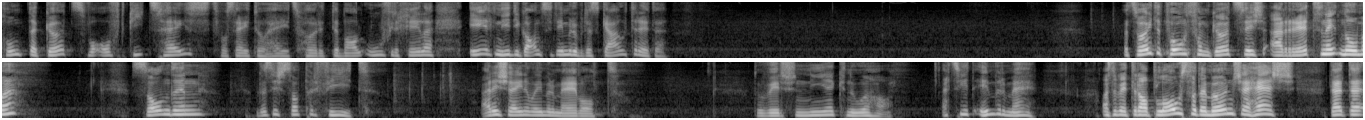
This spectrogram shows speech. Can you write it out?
Kommt der Götz, der oft Gitz heisst, der sagt, oh, hey, jetzt hört mal auf der Kirche, irgendwie die ganze Zeit immer über das Geld reden. Ein zweiter Punkt vom Götz ist, er redet nicht nur, sondern, und das ist so perfid, er ist einer, der immer mehr will. Du wirst nie genug haben. Er zieht immer mehr. Also wenn du den Applaus der Menschen hast, dann, dann,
